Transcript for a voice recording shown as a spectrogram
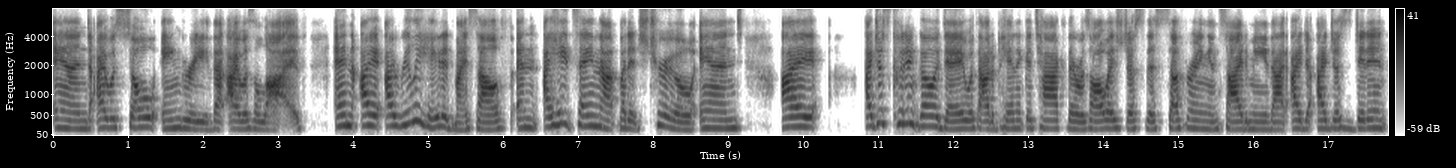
and i was so angry that i was alive. And i i really hated myself and i hate saying that but it's true. And i i just couldn't go a day without a panic attack. There was always just this suffering inside of me that i i just didn't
